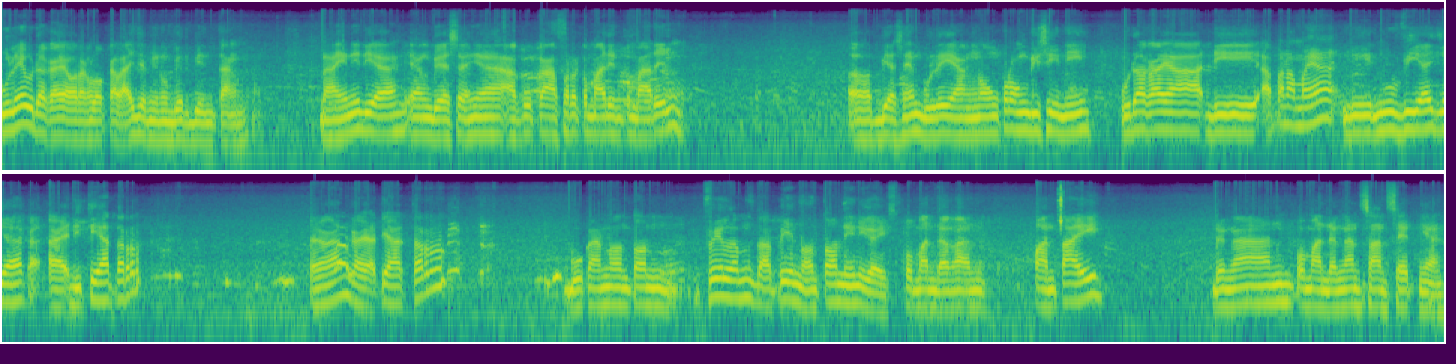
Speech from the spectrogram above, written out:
bule udah kayak orang lokal aja minum bir bintang. Nah, ini dia yang biasanya aku cover kemarin-kemarin. Eh, biasanya bule yang nongkrong di sini. Udah kayak di apa namanya di movie aja kayak di teater. Ya kan kayak teater. Bukan nonton film tapi nonton ini guys pemandangan pantai dengan pemandangan sunsetnya.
